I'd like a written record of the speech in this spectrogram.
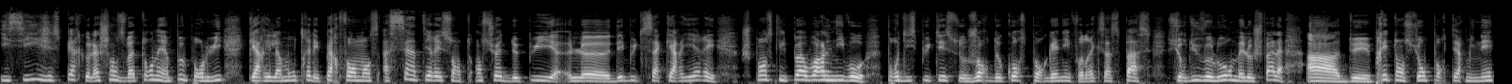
ici. J'espère que la chance va tourner un peu pour lui car il a montré des performances assez intéressantes en Suède depuis le début de sa carrière et je pense qu'il peut avoir le niveau pour disputer ce genre de course pour gagner. Il faudrait que ça se passe sur du velours mais le cheval a des prétentions pour terminer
